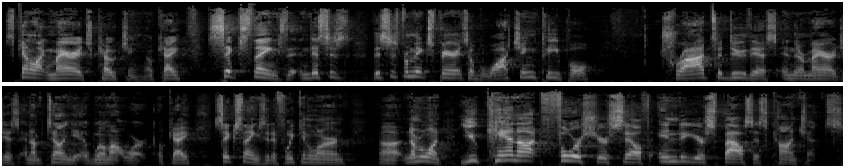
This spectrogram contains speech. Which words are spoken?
it's kind of like marriage coaching, okay? Six things that, and this is this is from the experience of watching people try to do this in their marriages, and I'm telling you, it will not work, okay? Six things that if we can learn. Uh, number one, you cannot force yourself into your spouse's conscience.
